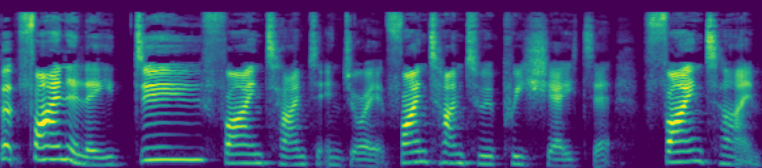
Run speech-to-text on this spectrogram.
But finally, do find time to enjoy it, find time to appreciate it, find time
